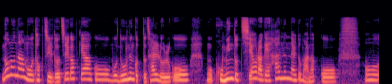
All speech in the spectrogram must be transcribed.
너무나 뭐 덕질도 즐겁게 하고 뭐 노는 것도 잘 놀고 뭐 고민도 치열하게 하는 날도 많았고 어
